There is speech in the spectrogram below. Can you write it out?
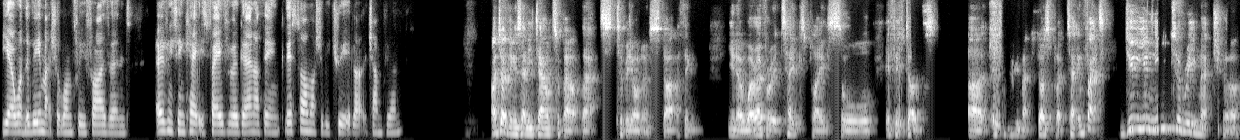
yeah, I want the rematch at 135 and everything's in Katie's favour again. I think this time I should be treated like the champion. I don't think there's any doubt about that, to be honest. I think you know, wherever it takes place, or if it does, uh, if the rematch does play. In fact, do you need to rematch her?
